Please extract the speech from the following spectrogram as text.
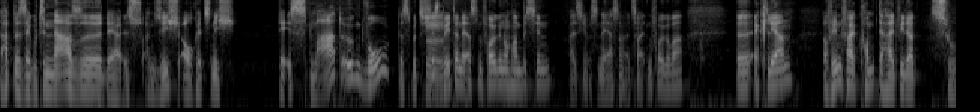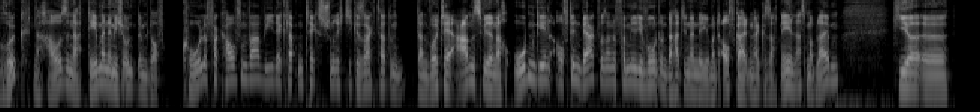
hat eine sehr gute Nase, der ist an sich auch jetzt nicht. Der ist smart irgendwo. Das wird sich mhm. ja später in der ersten Folge nochmal ein bisschen, weiß ich nicht, ob es in der ersten oder der zweiten Folge war, äh, erklären. Auf jeden Fall kommt er halt wieder zurück nach Hause, nachdem er nämlich unten im Dorf Kohle verkaufen war, wie der Klappentext schon richtig gesagt hat. Und dann wollte er abends wieder nach oben gehen auf den Berg, wo seine Familie wohnt. Und da hat ihn dann ja jemand aufgehalten und hat gesagt, nee, lass mal bleiben. Hier äh,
